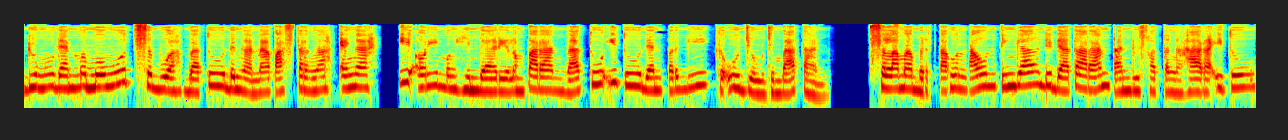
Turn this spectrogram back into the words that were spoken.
dungu dan memungut sebuah batu dengan napas terengah-engah. Iori menghindari lemparan batu itu dan pergi ke ujung jembatan. Selama bertahun-tahun tinggal di dataran Tandusa Tenggara itu,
